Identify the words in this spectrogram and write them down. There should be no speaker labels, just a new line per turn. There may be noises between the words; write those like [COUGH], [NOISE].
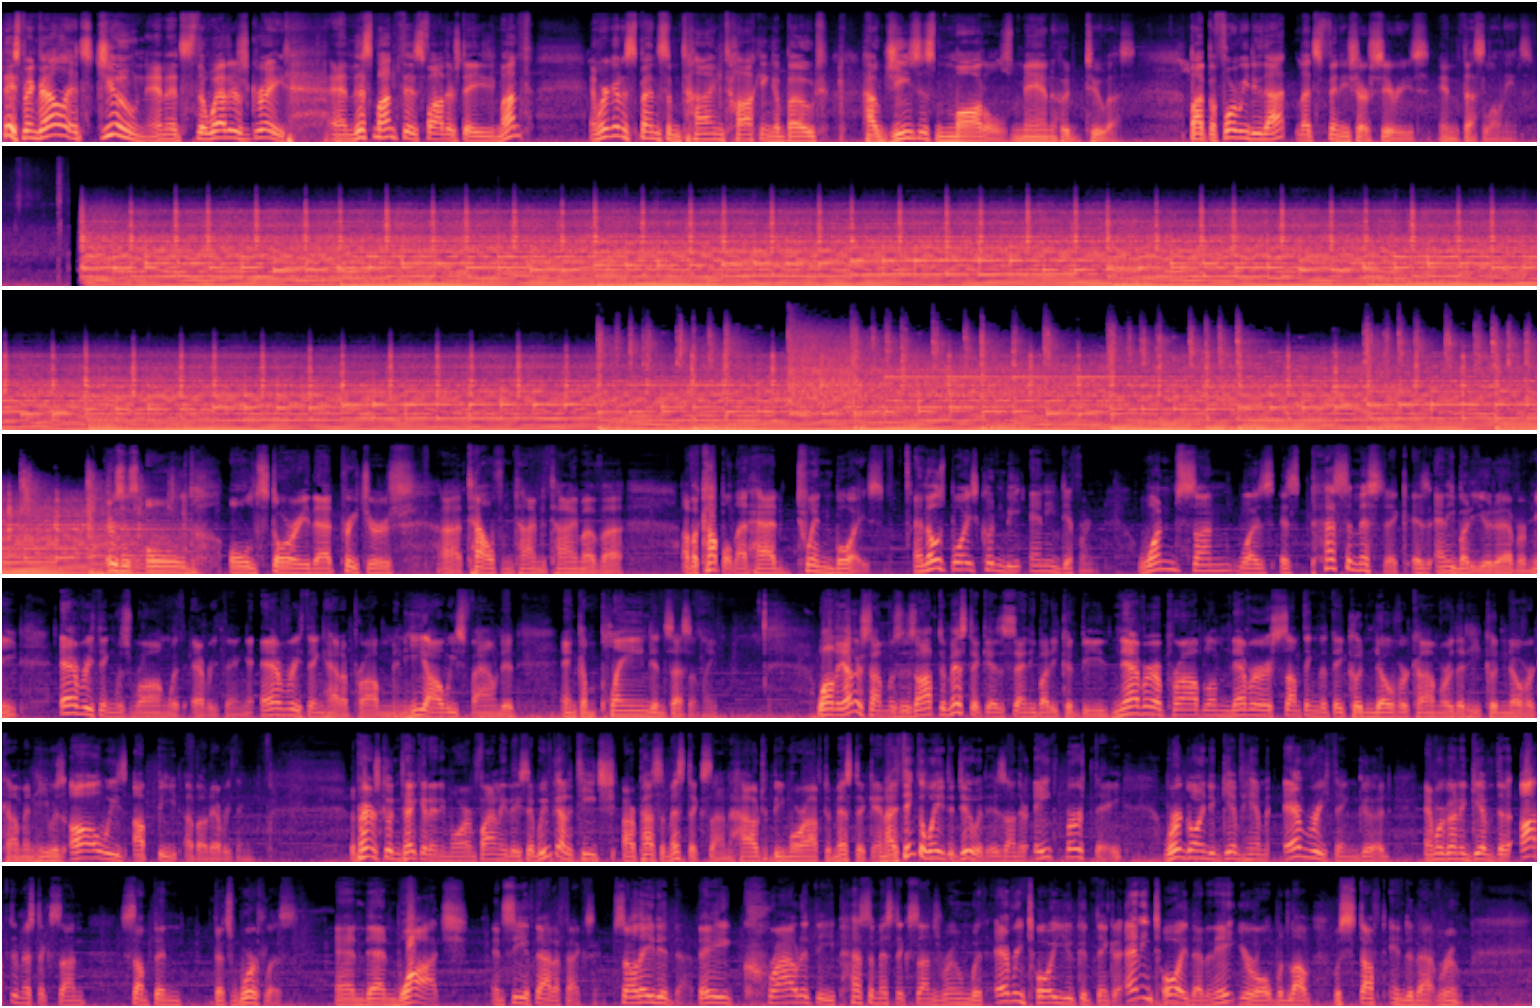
Hey Springvale, it's June and it's the weather's great. And this month is Father's Day month, and we're going to spend some time talking about how Jesus models manhood to us. But before we do that, let's finish our series in Thessalonians. There's this old, old story that preachers uh, tell from time to time of a, of a couple that had twin boys. And those boys couldn't be any different. One son was as pessimistic as anybody you'd ever meet. Everything was wrong with everything. Everything had a problem, and he always found it and complained incessantly. While the other son was as optimistic as anybody could be. Never a problem, never something that they couldn't overcome or that he couldn't overcome, and he was always upbeat about everything. The parents couldn't take it anymore, and finally they said, We've got to teach our pessimistic son how to be more optimistic. And I think the way to do it is on their eighth birthday, we're going to give him everything good, and we're going to give the optimistic son something that's worthless, and then watch and see if that affects him. So they did that. They crowded the pessimistic son's room with every toy you could think of. Any toy that an eight year old would love was stuffed into that room.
